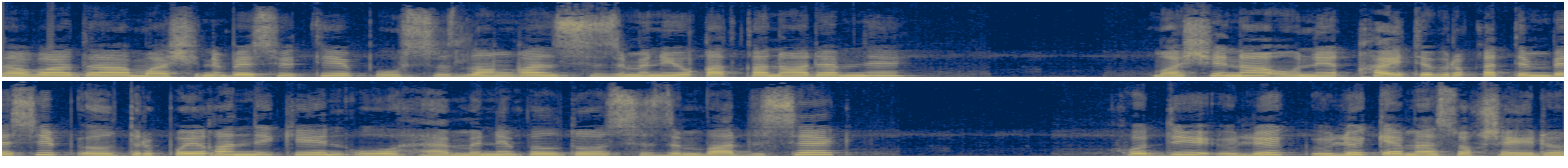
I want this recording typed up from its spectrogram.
Навада машина бесетіп, ұрсызланған сізімін үйқатқан адамны. Машина оны қайты бір қатын бесіп, өлтіріп ойған декен, о әміні бұлды бар десек, құды үлік үлік әмәс оқшайды.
